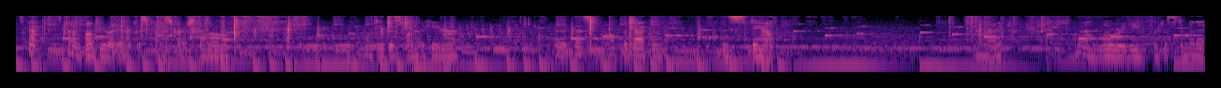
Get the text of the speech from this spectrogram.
it's got it's kind of bumpy right now. I just kind of scratch that off. I'll do this one over here. That's off the back of the stamp. Alright. I'll lower you for just a minute.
